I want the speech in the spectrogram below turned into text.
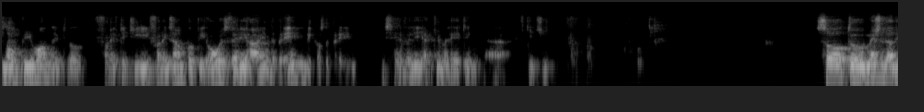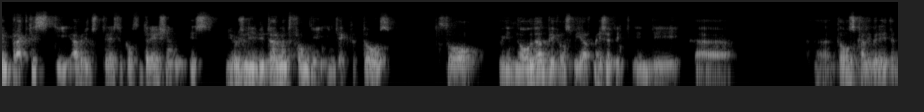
not be one. It will, for FDG, for example, be always very high in the brain because the brain is heavily accumulating uh, FDG. So to measure that in practice, the average tracer concentration is usually determined from the injected dose. So we know that because we have measured it in the uh, uh, dose calibrator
